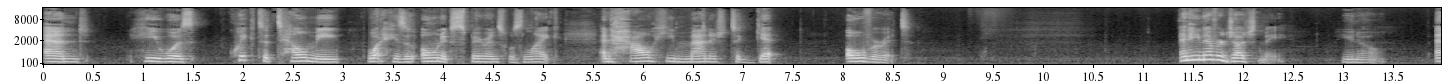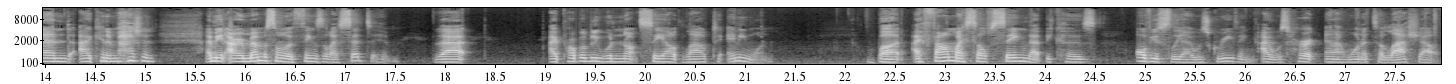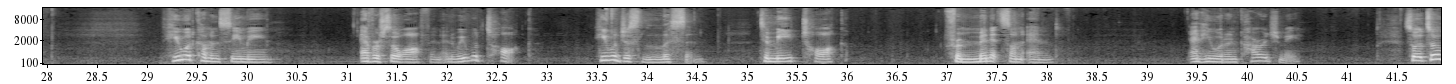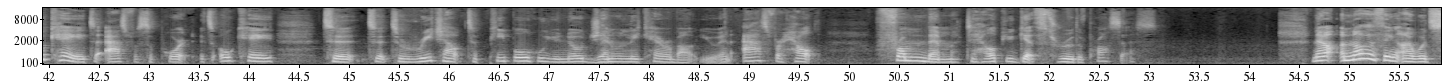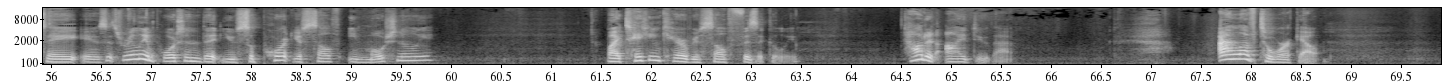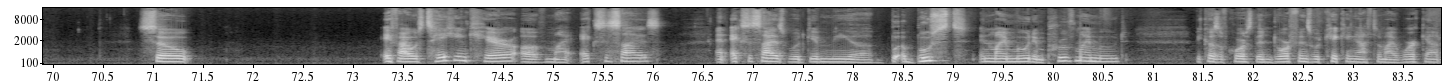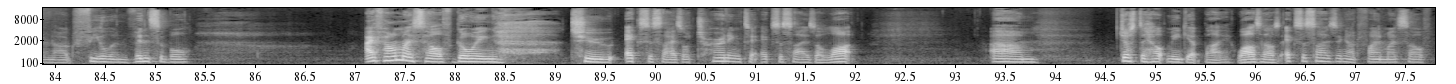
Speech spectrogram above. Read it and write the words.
And he was quick to tell me what his own experience was like and how he managed to get over it. And he never judged me, you know. And I can imagine, I mean, I remember some of the things that I said to him that I probably would not say out loud to anyone. But I found myself saying that because obviously I was grieving, I was hurt, and I wanted to lash out. He would come and see me ever so often, and we would talk. He would just listen to me talk for minutes on end, and he would encourage me. So it's okay to ask for support. It's okay to, to, to reach out to people who you know genuinely care about you and ask for help from them to help you get through the process. Now, another thing I would say is it's really important that you support yourself emotionally by taking care of yourself physically. How did I do that? I love to work out. So if I was taking care of my exercise, and exercise would give me a, a boost in my mood, improve my mood, because of course the endorphins were kicking after my workout and I would feel invincible. I found myself going to exercise or turning to exercise a lot um, just to help me get by. Whilst I was exercising, I'd find myself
